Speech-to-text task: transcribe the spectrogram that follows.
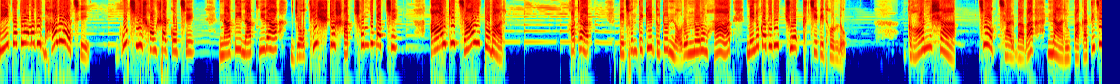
মেয়েটা তো আমাদের ভালো আছে। গুছিয়ে সংসার করছে। নাতি নাতনিরা যথেষ্ট স্বাচ্ছন্দ্য পাচ্ছে। আর কি চাই তোমার? হঠাৎ পেছন থেকে দুটো নরম নরম হাত মেনকা দেবীর চোখ চেপে ধরল। গনসা চোখ ছাড় বাবা, নাড়ু পাকাতে যে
